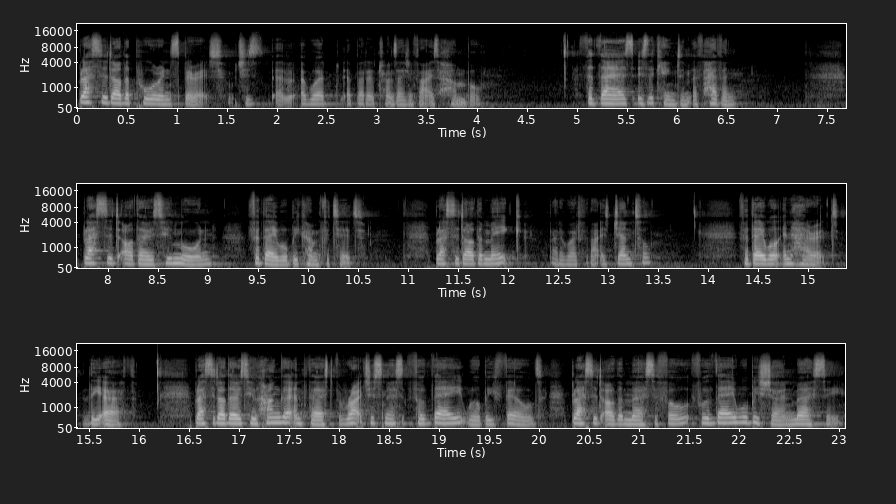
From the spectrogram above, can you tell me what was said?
Blessed are the poor in spirit, which is a, word, a better translation for that is humble, for theirs is the kingdom of heaven. Blessed are those who mourn, for they will be comforted. Blessed are the meek, better word for that is gentle, for they will inherit the earth. Blessed are those who hunger and thirst for righteousness, for they will be filled. Blessed are the merciful, for they will be shown mercy.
